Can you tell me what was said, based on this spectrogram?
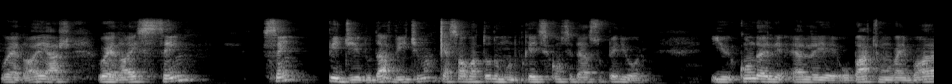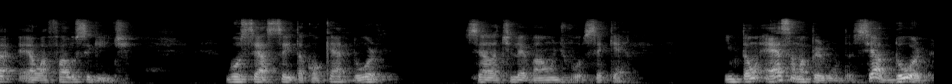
O herói acha, o herói sem sem pedido da vítima quer salvar todo mundo porque ele se considera superior. E quando ele, ele, o Batman vai embora, ela fala o seguinte: você aceita qualquer dor se ela te levar onde você quer. Então essa é uma pergunta. Se a dor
